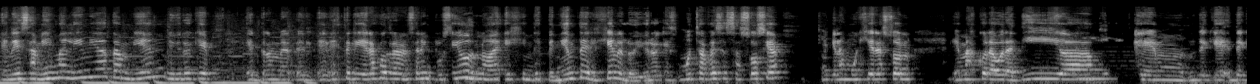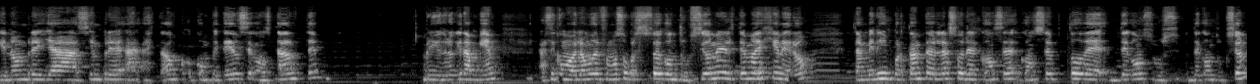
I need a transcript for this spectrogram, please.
En esa misma línea también, yo creo que este liderazgo transversal inclusivo no es, independiente del género. Yo creo que muchas veces se asocia a que las mujeres son eh, más colaborativas, em, de, que, de que el hombre ya siempre ha, estado en competencia constante. Pero yo creo que también, así como hablamos del famoso proceso de construcción en el tema de género, también es importante hablar sobre el concepto de construcción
